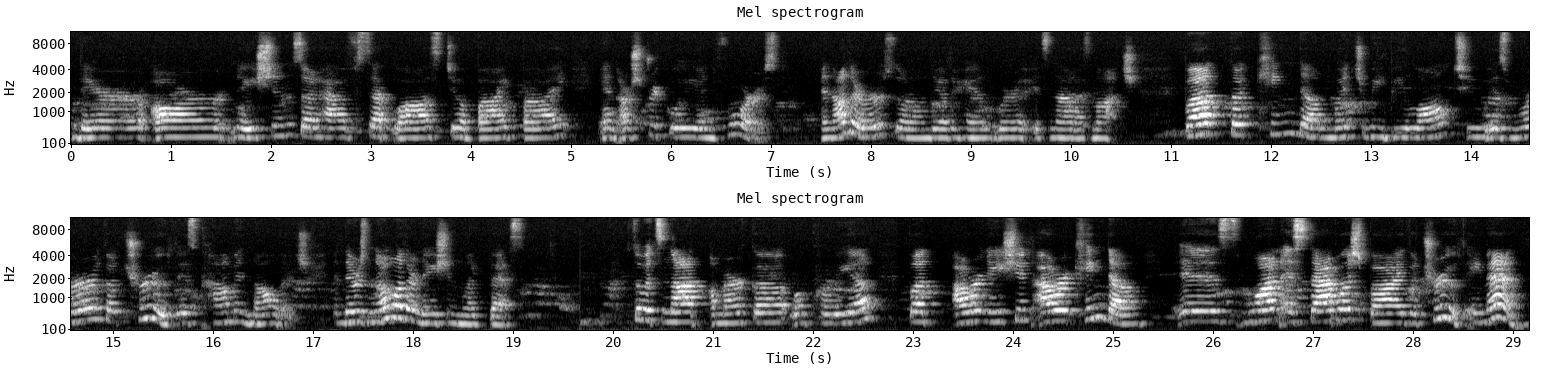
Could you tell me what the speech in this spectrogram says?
there are nations that have set laws to abide by and are strictly enforced, and others, on the other hand, where it's not as much. But the kingdom which we belong to is where the truth is common knowledge, and there's no other nation like this. So it's not America or Korea, but our nation, our kingdom is one established by the truth. Amen.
